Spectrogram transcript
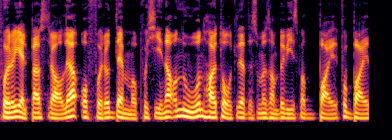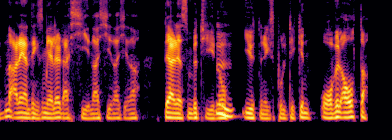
for å hjelpe Australia og for å demme opp for Kina. Og noen har jo tolket dette som en sånn bevis på at Biden, for Biden er det én ting som gjelder, det er Kina, Kina, Kina. Det er det som betyr noe i utenrikspolitikken overalt. da.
